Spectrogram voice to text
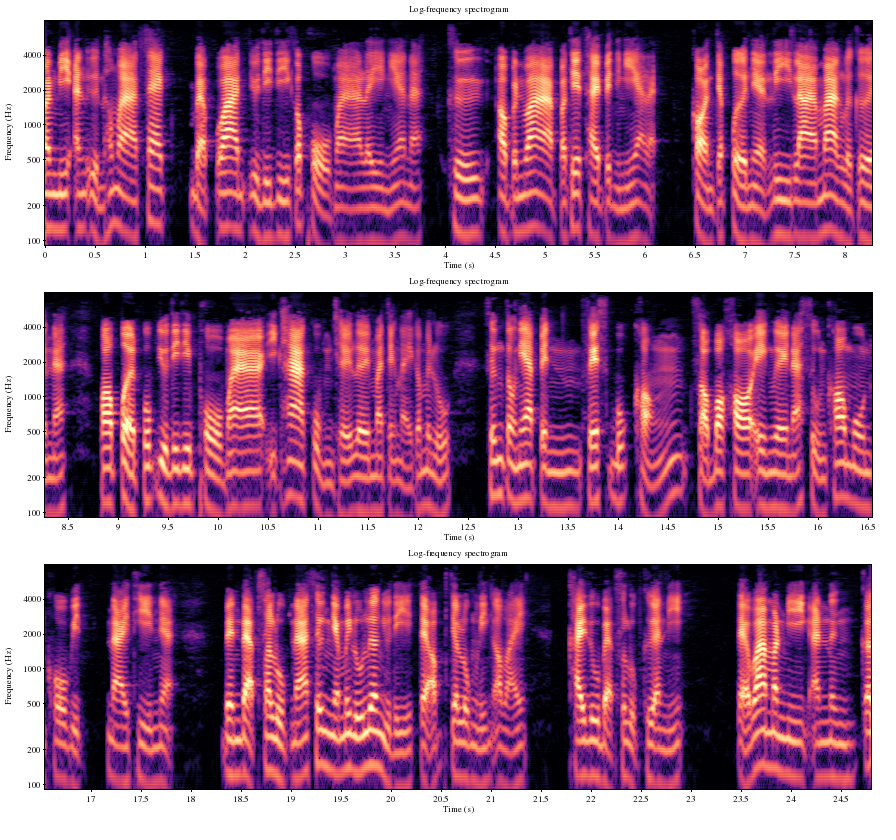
มันมีอันอื่นเข้ามาแทรกแบบว่าอยู่ดีๆ ก็โผล่มาอะไรอย่างเงี้ยนะคือเอาเป็นว่าประเทศไทยเป็นอย่างนี้ยแหละ ก่อนจะเปิดเนี่ยลีลามากเหลือเกินนะพอเปิดปุ๊บอยู่ดีๆโผล่มาอีกห้ากลุ่มเฉยเลยมาจากไหนก็ไม่รู้ ซึ่งตรงนี้เป็น Facebook ของสอบคเองเลยนะ ศูนย์ข้อมูลโควิด -19 เนี่ย เป็นแบบสรุปนะ ซึ่งยังไม่รู้เรื่องอยู่ดี แต่ออฟจะลงลิงก์เอาไว้ ใครดูแบบสรุปคืออันนี้ แต่ว่ามันมีอีกอันนึงก็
